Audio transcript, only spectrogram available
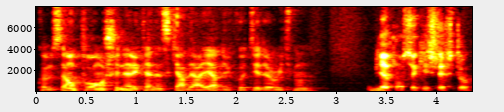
Comme ça, on pourra enchaîner avec la NASCAR derrière du côté de Richmond. Bien pour ceux qui se lèvent tôt.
